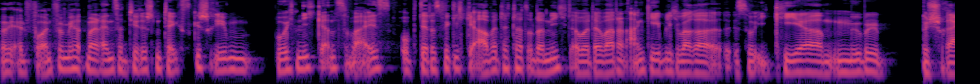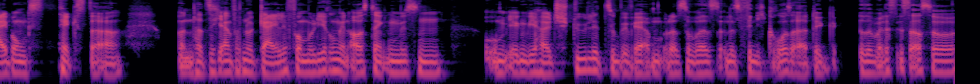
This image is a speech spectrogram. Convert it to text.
ein Freund von mir hat mal einen satirischen Text geschrieben, wo ich nicht ganz weiß, ob der das wirklich gearbeitet hat oder nicht, aber der war dann angeblich, war er so Ikea-Möbelbeschreibungstexter und hat sich einfach nur geile Formulierungen ausdenken müssen, um irgendwie halt Stühle zu bewerben oder sowas. Und das finde ich großartig. Also, weil das ist auch so,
